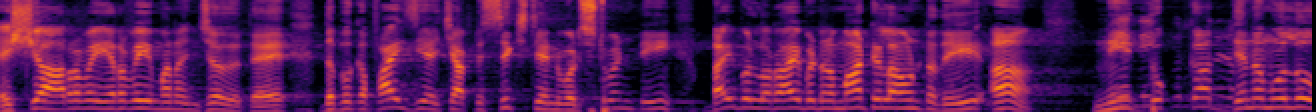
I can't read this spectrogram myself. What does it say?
యష్యా అరవై ఇరవై మనం చదివితే the book of Isaiah chapter sixteen words twenty బైబిల్లో రాయబడిన మాట ఇలా ఉంటుంది? ఆ నీ దుఃఖ దినములు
